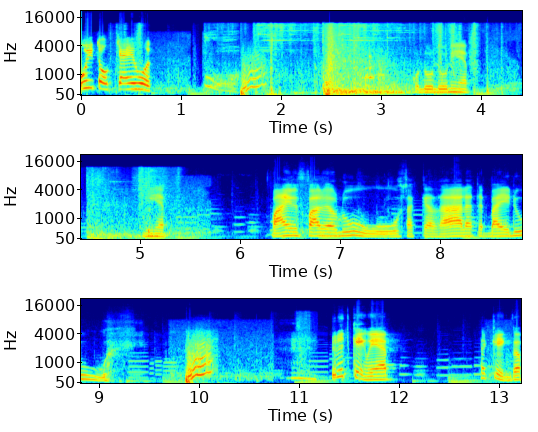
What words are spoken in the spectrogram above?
อุ้ยตกใจหมดคุณดูดูนี่ครับนี่ครับไฟฟาเรลดูสักการะแล้วแต่ใบดูพี่เล่นเก่งไหมครับ ถ้าเก่งก็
